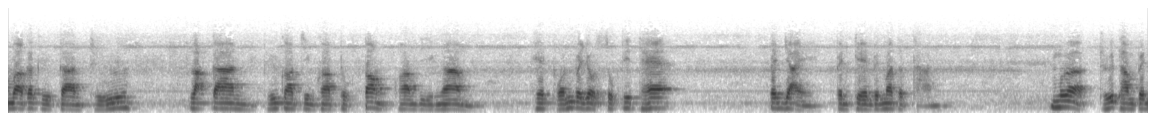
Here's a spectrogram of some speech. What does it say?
ำว่าก็คือการถือหลักการถือความจริงความถูกต้องความดีงาม เหตุผลประโยชน์สุขที่แท้ เป็นใหญ่เป็นเกณฑ์เป็นมาตรฐาน เมื่อถือธรรมเป็น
